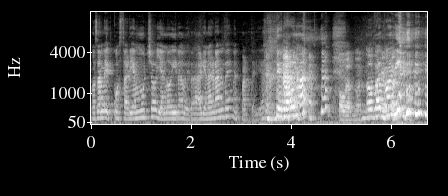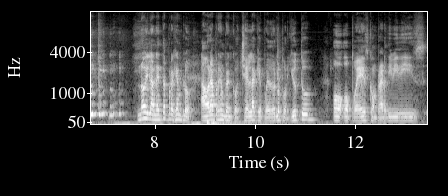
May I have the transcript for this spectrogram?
O sea, me costaría mucho ya no ir a ver a Ariana Grande, me partiría el alma. O Bad Bunny. o Bad Bunny. No, y la neta, por ejemplo, ahora, por ejemplo, en Coachella, que puedes verlo por YouTube, o, o puedes comprar DVDs,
